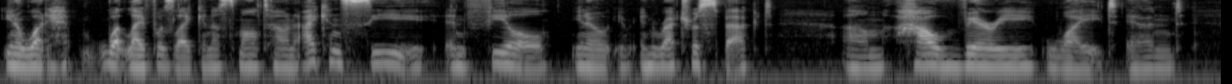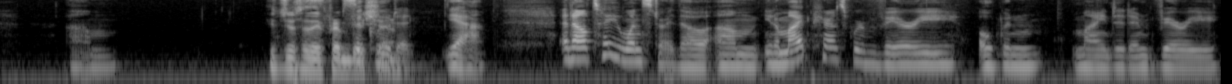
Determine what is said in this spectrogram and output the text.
you know, what, what life was like in a small town, I can see and feel, you know, in, in retrospect, um, how very white and um, it's just a different secluded. Yeah, and I'll tell you one story though. Um, you know, my parents were very open-minded and very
